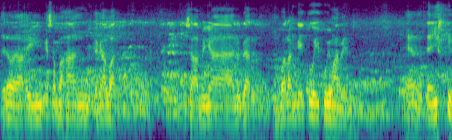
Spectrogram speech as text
Yan o, aking kasamahan kagawad sa aming ah, lugar. Ang barangay 2A po yung amin. Yan, thank you.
